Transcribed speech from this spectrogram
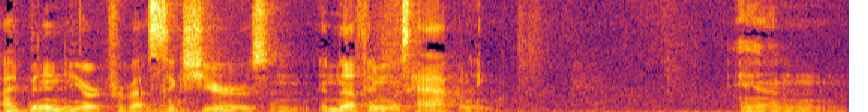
I'd been in New York for about six years, and, and nothing was happening. And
